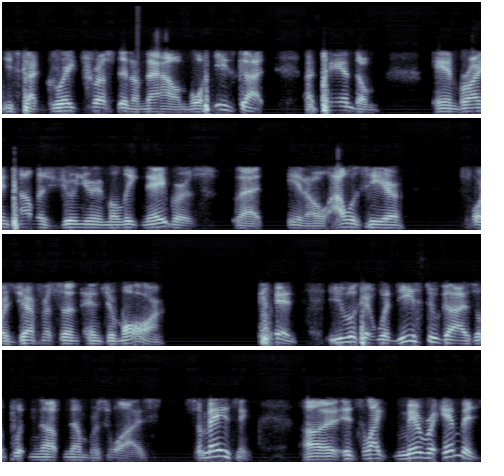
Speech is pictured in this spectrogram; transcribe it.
He's got great trust in them now. And boy, he's got a tandem in Brian Thomas Jr. and Malik Nabers that, you know, I was here for Jefferson and Ja'Marr. And you look at what these two guys are putting up numbers wise. It's amazing. Uh, it's like mirror image,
